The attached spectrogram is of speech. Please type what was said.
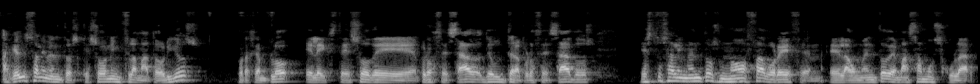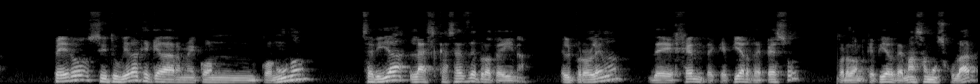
Aquellos alimentos que son inflamatorios por ejemplo, el exceso de procesados, de ultraprocesados. Estos alimentos no favorecen el aumento de masa muscular. Pero si tuviera que quedarme con, uno, sería la escasez de proteína. El problema de gente que pierde peso, perdón, que pierde masa muscular,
